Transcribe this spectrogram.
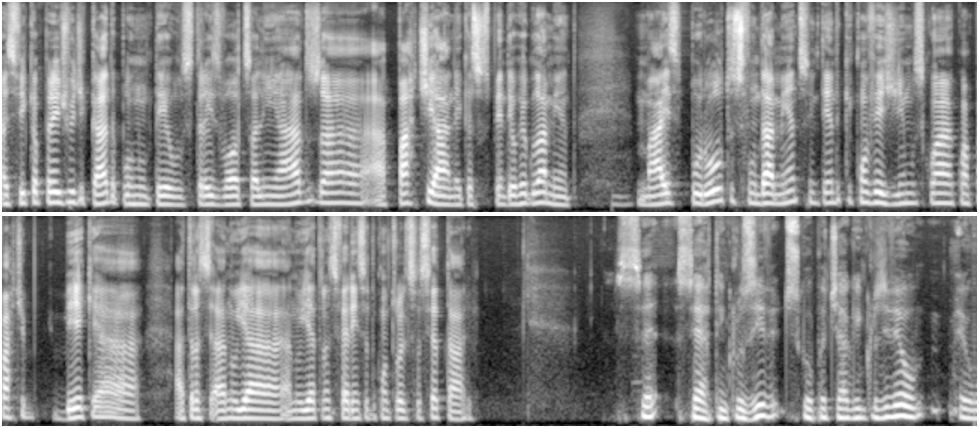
mas fica prejudicada por não ter os três votos alinhados a, a parte A, né, que é suspender o regulamento. Mas, por outros fundamentos, entendo que convergimos com a, com a parte B, que é a, a, trans, anuir, a, anuir a transferência do controle societário. Certo, inclusive, desculpa, Tiago, inclusive eu, eu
